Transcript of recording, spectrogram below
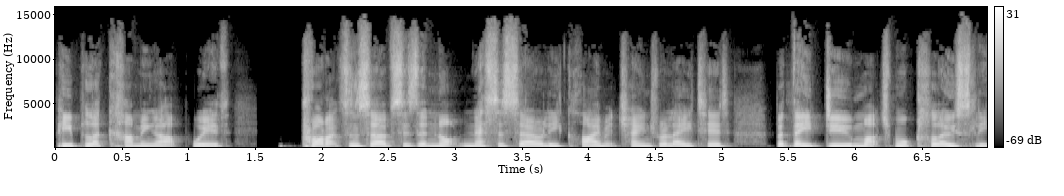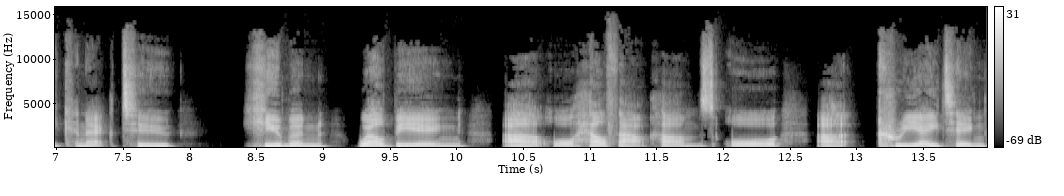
People are coming up with products and services are not necessarily climate change related, but they do much more closely connect to human well-being uh, or health outcomes or uh, creating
